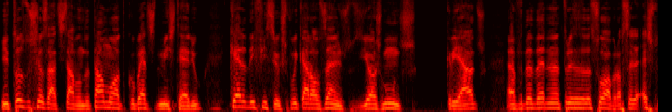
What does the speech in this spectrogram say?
e todos os seus atos estavam de tal modo cobertos de mistério que era difícil explicar aos anjos e aos mundos criados a verdadeira natureza da sua obra. Ou seja, as,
